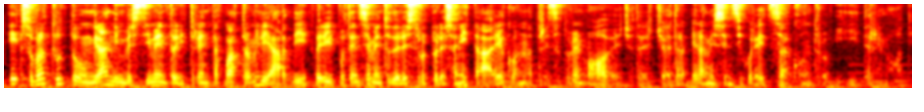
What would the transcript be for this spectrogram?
e soprattutto un grande investimento di 34 miliardi per il potenziamento delle strutture sanitarie con attrezzature nuove, eccetera, eccetera, e la messa in sicurezza contro i terremoti.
